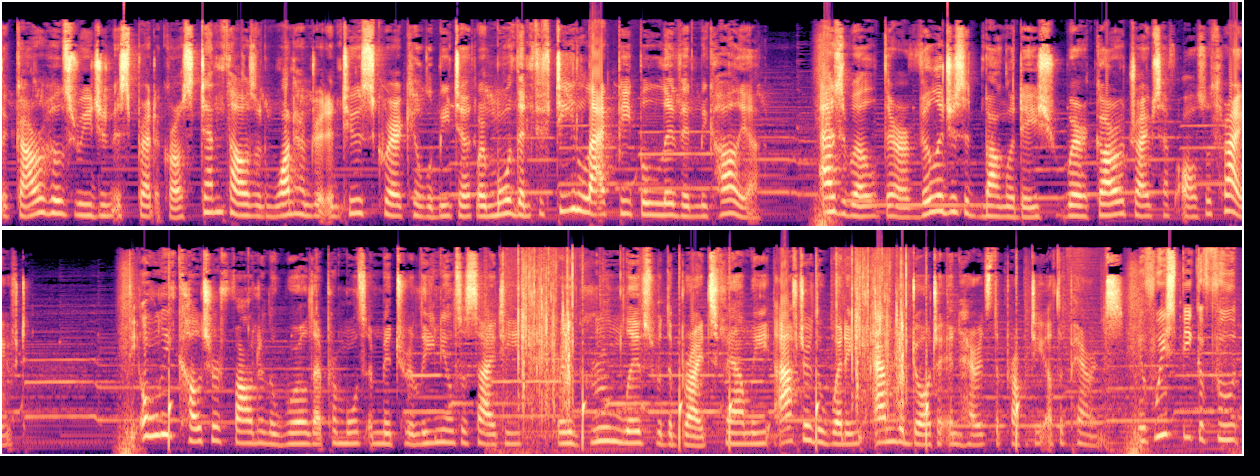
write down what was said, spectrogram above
the Garo Hills region is spread across 10,102 square kilometer where more than 15 lakh people live in Meghalaya. As well, there are villages in Bangladesh where Garo tribes have also thrived. The only culture found in the world that promotes a matrilineal society where the groom lives with the bride's family after the wedding and the daughter inherits the property of the parents. If we speak of food,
